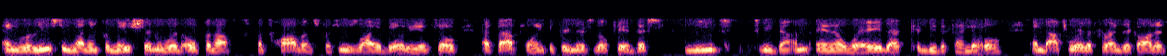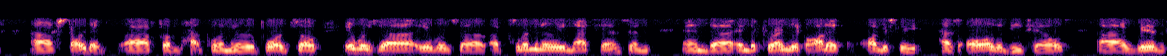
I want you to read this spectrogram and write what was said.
and releasing that information would open up the province for huge liability. And so at that point, the premier said, okay, this needs to be done in a way that can be defendable. And that's where the forensic audit uh, started uh, from that preliminary report. So it was uh, it was uh, a preliminary in that sense, and and uh, and the forensic audit obviously has all the details uh, with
